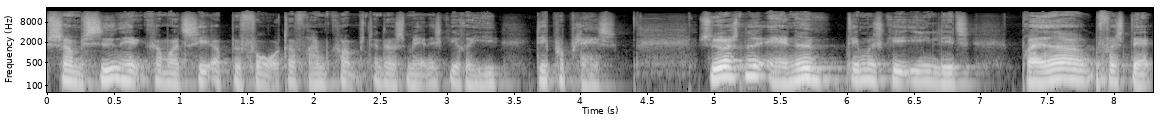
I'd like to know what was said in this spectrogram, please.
som sidenhen kommer til at befordre fremkomsten af det osmaniske rige, det er på plads. Så er også noget andet, det er måske i en lidt bredere forstand,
